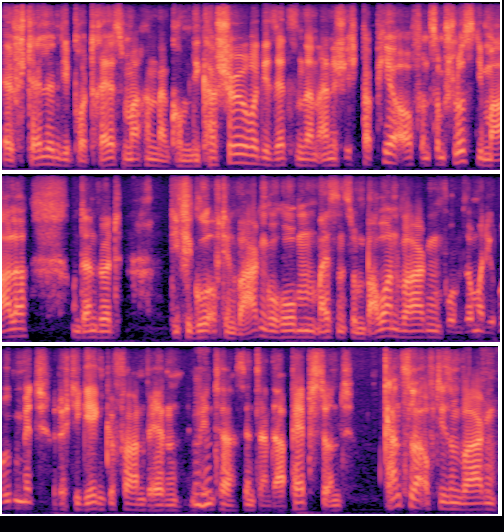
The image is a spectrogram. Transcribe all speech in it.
erstellen, die Porträts machen. Dann kommen die Kascheure, die setzen dann eine Schicht Papier auf und zum Schluss die Maler. Und dann wird die Figur auf den Wagen gehoben, meistens so ein Bauernwagen, wo im Sommer die Rüben mit durch die Gegend gefahren werden. Im mhm. Winter sind dann da Päpste und Kanzler auf diesem Wagen.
